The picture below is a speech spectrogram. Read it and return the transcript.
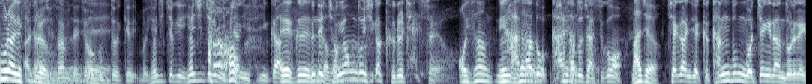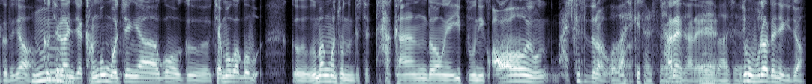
우울하게 아, 저, 쓰더라고요. 죄송합니다. 조금 예. 또 이렇게 뭐 현실적인 현실적인 입장이 있으니까. 예, 근데 봐. 정영돈 씨가 글을 잘 써요. 어 이상 가사도 이상 가사도 생각이 잘. 쓰고 맞아요. 제가 이제 그 강북 멋쟁이라는 노래가 있거든요. 음. 그 제가 이제 강북 멋쟁이하고 그 제목하고 그 음악만 줬는데 다 강동의 이쁜이 어 맛있게 쓰더라고. 어, 맛있게 잘 써요. 잘해 잘해. 네, 맞아요. 좀 우울하다는 얘기죠.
